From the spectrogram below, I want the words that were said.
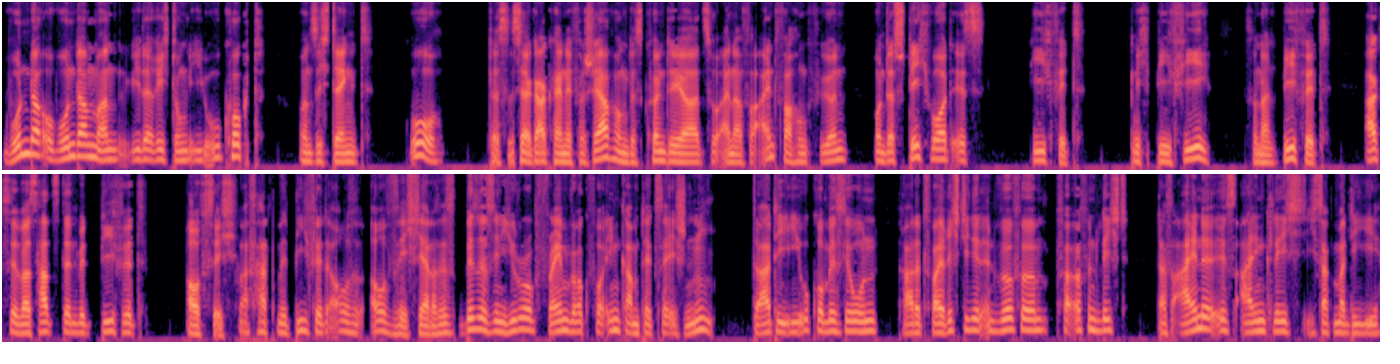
Wunder, oh Wunder, man wieder Richtung EU guckt und sich denkt, oh, das ist ja gar keine Verschärfung, das könnte ja zu einer Vereinfachung führen. Und das Stichwort ist BeFit. Nicht BeFi, sondern BeFit. Axel, was hat's denn mit BeFit auf sich? Was hat mit BeFit auf, auf sich? Ja, das ist Business in Europe Framework for Income Taxation. Da hat die EU-Kommission gerade zwei Richtlinienentwürfe veröffentlicht. Das eine ist eigentlich, ich sag mal, die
